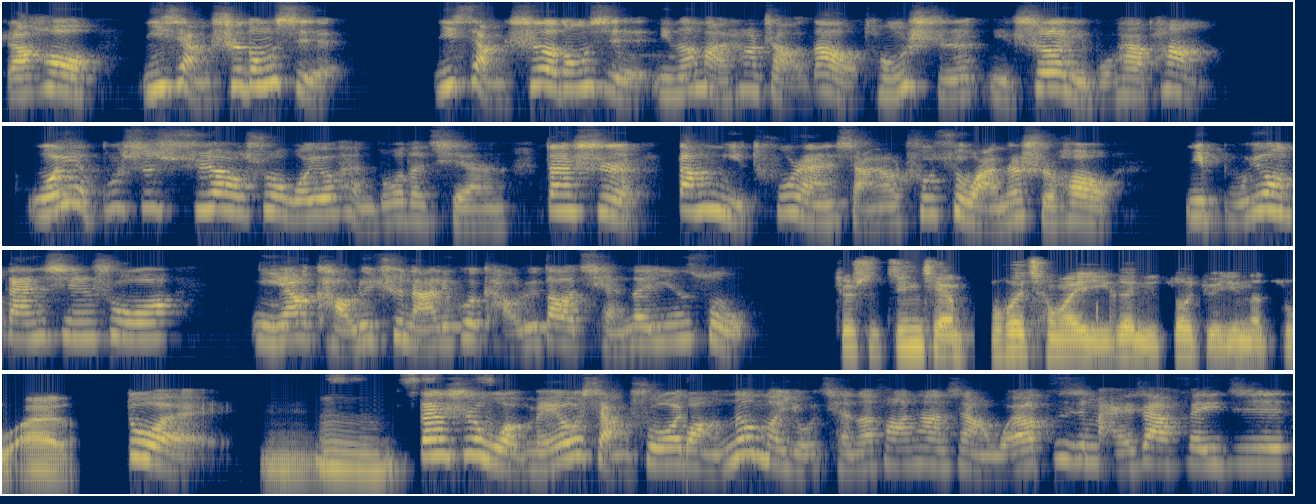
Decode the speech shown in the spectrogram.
然后你想吃东西，你想吃的东西你能马上找到，同时你吃了你不怕胖。我也不是需要说我有很多的钱，但是当你突然想要出去玩的时候，你不用担心说你要考虑去哪里会考虑到钱的因素。就是金钱不会成为一个你做决定的阻碍了。对，嗯嗯但是我没有想说往那么有钱的方向想，我要自己买一架飞机，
